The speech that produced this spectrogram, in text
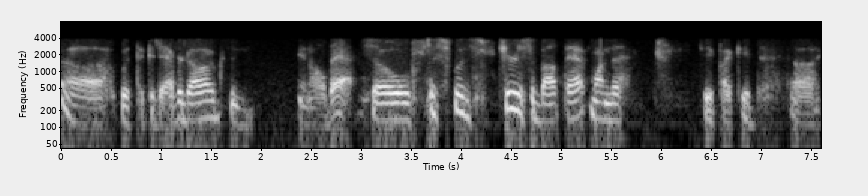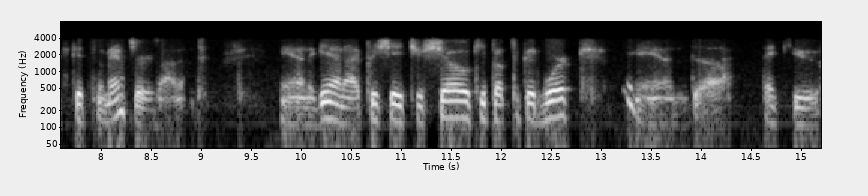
uh, with the cadaver dogs and and all that. So just was curious about that. Wanted to see if I could uh, get some answers on it. And again, I appreciate your show. Keep up the good work, and uh, thank you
